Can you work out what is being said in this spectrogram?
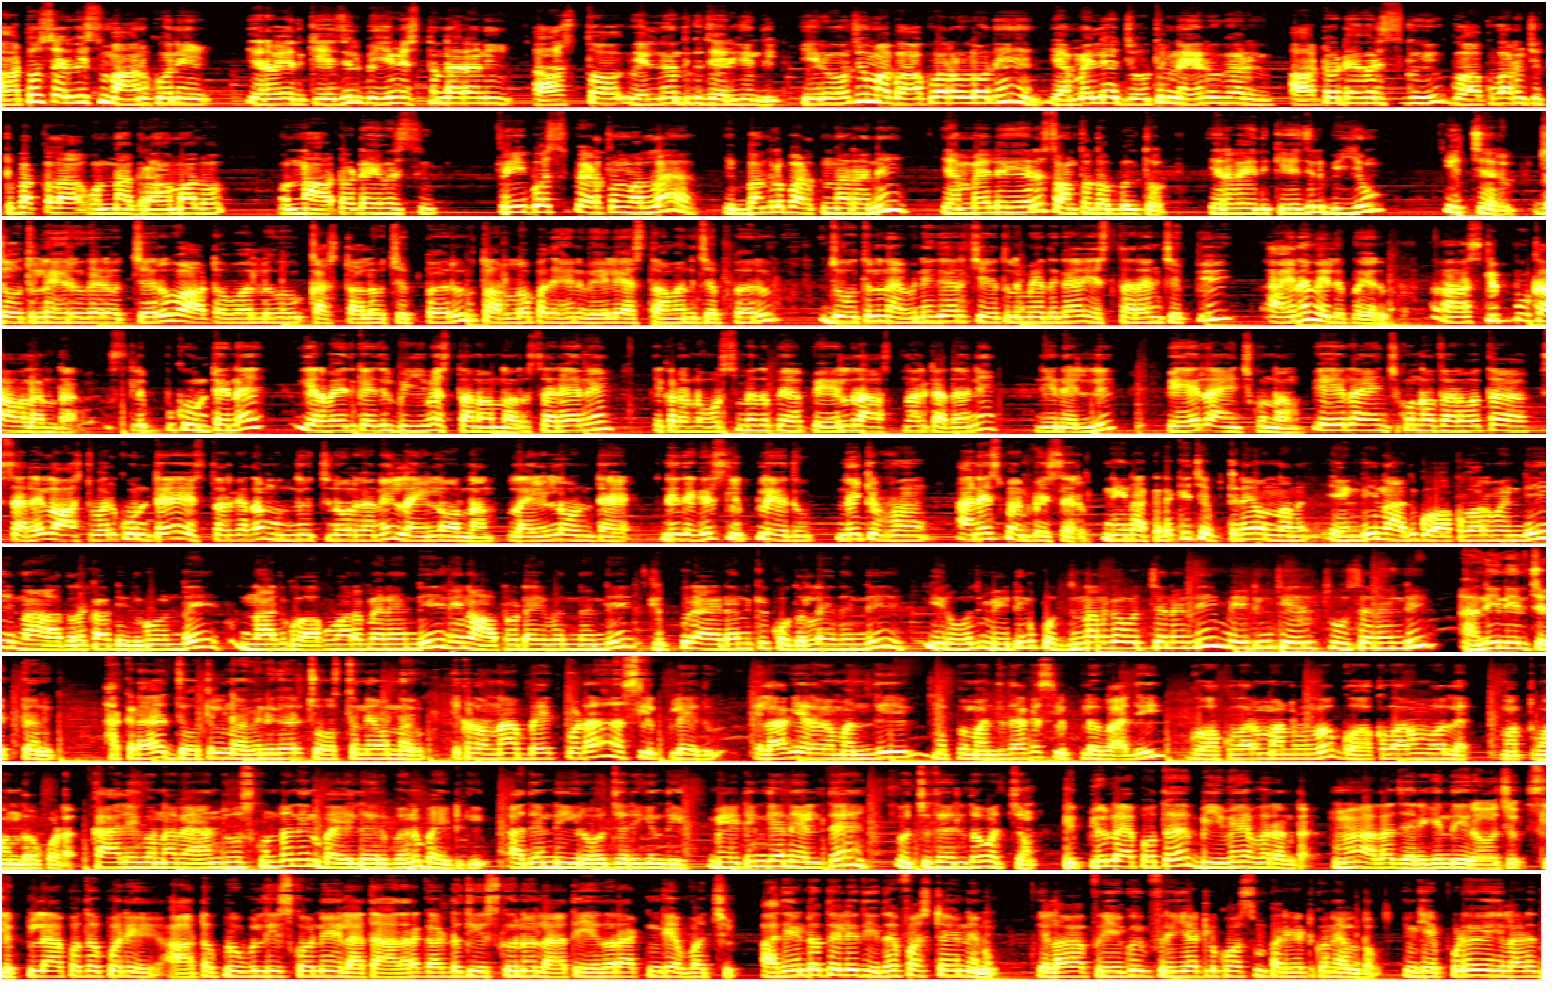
Auto service మానుకొని ఇరవై ఐదు కేజీలు బియ్యం ఇస్తున్నారని ఆశతో వెళ్ళినందుకు జరిగింది. ఈ రోజు మా గోకవరంలోని ఎమ్మెల్యే జ్యోతుల నెహ్రూ గారు ఆటో డ్రైవర్స్కు గోకవరం చుట్టుపక్కల ఉన్న గ్రామాల్లో ఉన్న ఆటో డ్రైవర్స్ ఫ్రీ బస్సు పెడతాం వల్ల ఇబ్బందులు పడుతున్నారని ఎమ్మెల్యే గారు సొంత డబ్బులతో ఇరవై ఐదు కేజీలు బియ్యం ఇచ్చారు. జ్యోతుల నెహ్రూ గారు వచ్చారు ఆటో వాళ్ళు కష్టాలు చెప్పారు త్వరలో పదిహేను వేలు వేస్తామని చెప్పారు. జ్యోతుల నవీని గారు చేతుల మీదుగా ఇస్తారని చెప్పి ఆయన వెళ్ళిపోయారు. ఆ, స్లిప్ కావాలంట. స్లిప్ ఉంటేనే ఇరవై ఐదు కేజీలు బియ్యం ఇస్తానన్నారు. సరే అని ఇక్కడ నోట్స్ మీద పే- పేర్లు రాస్తున్నారు కదా అని నేను వెళ్ళి పేరు రాయించుకున్నాను. పేరు రాయించుకున్న తర్వాత సరే లాస్ట్ వరకు ఉంటే ఇస్తారు కదా ముందు వచ్చిన వాళ్ళు కానీ లైన్లో ఉన్నాను. లైన్లో ఉంటే నీ దగ్గర స్లిప్ లేదు నీకు ఇవ్వం అనేసి పంపేశారు. నేను అక్కడికి చెప్తూనే ఉన్నాను. ఏంటి నాది గోకవరం అండి నా ఆధార్ కార్డు ఇదిగోండి నాది గోకవరమేనండి నేను ఆటో డ్రైవర్ అండి స్లిప్ రాయడానికి కుదరలేదండి. ఈ రోజు మీటింగ్ పొద్దున్ననగా వచ్చానండి మీటింగ్ చూసానండి చూశానండి. అని నేను చెప్పాను. అక్కడ జ్యోతుల నవీన్ గారు చూస్తూనే ఉన్నారు. ఇక్కడ ఉన్న అబ్బాయికి కూడా స్లిప్ లేదు. ఇలాగే ఇరవై మంది ముప్పై మంది దాకా స్లిప్ లేవు. అది గోకవరం మండలంలో గోకవరం వాళ్ళే మొత్తం అందరూ కూడా. ఖాళీగా ఉన్న వ్యాన్ చూసుకుంటా నేను బయలుదేరిపోయాను బయటికి. అదండి ఈ రోజు జరిగింది. మీటింగ్ అని వెళ్తే ఉచితేలతో వచ్చాం. స్లిప్లు లేకపోతే బీమే ఇవ్వరంట. అలా జరిగింది ఈ రోజు. స్లిప్ లేకపోతే పని ఆటో ప్రూఫ్లు తీసుకొని లేకపోతే ఆధార్ కార్డు తీసుకొని లేకపోతే ఏదో రకంగా ఇవ్వచ్చు. అదేంటో తెలియదు ఇదే ఫస్ట్ టైం నేను. ఇలా ఫ్రీ ఫ్రీ అట్ల కోసం పరిగెట్టుకొని వెళ్ళడం ఇంకెప్పుడు ఇలాంటి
